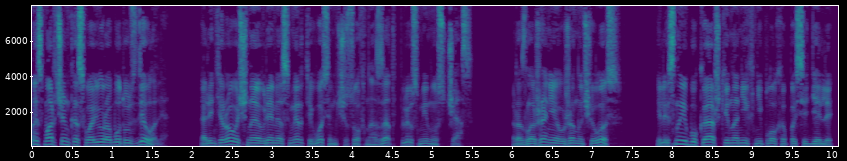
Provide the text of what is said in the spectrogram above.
Мы с Марченко свою работу сделали. Ориентировочное время смерти 8 часов назад плюс-минус час. Разложение уже началось, и лесные букашки на них неплохо посидели.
